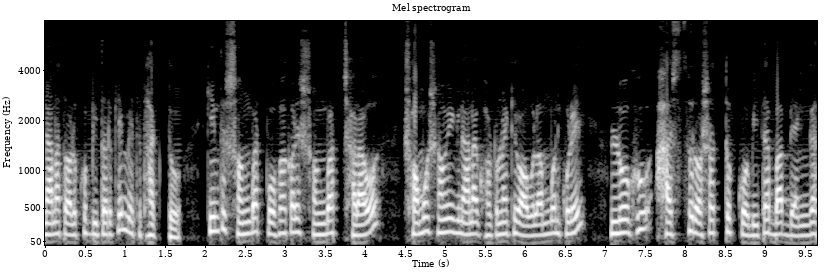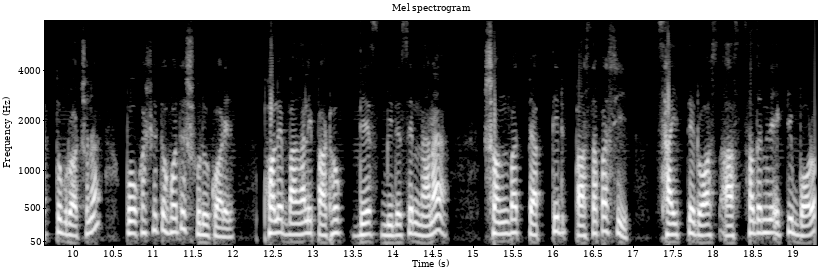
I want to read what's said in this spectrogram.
নানা তর্ক বিতর্কে মেতে থাকত। কিন্তু সংবাদ প্রভাকরের সংবাদ ছাড়াও সমসাময়িক নানা ঘটনাকে অবলম্বন করে লঘু হাস্যরসাত্মক কবিতা বা ব্যঙ্গাত্মক রচনা প্রকাশিত হতে শুরু করে। ফলে বাঙালি পাঠক দেশ বিদেশের নানা সংবাদ প্রাপ্তির পাশাপাশি সাহিত্যের রস আস্বাদনের একটি বড়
